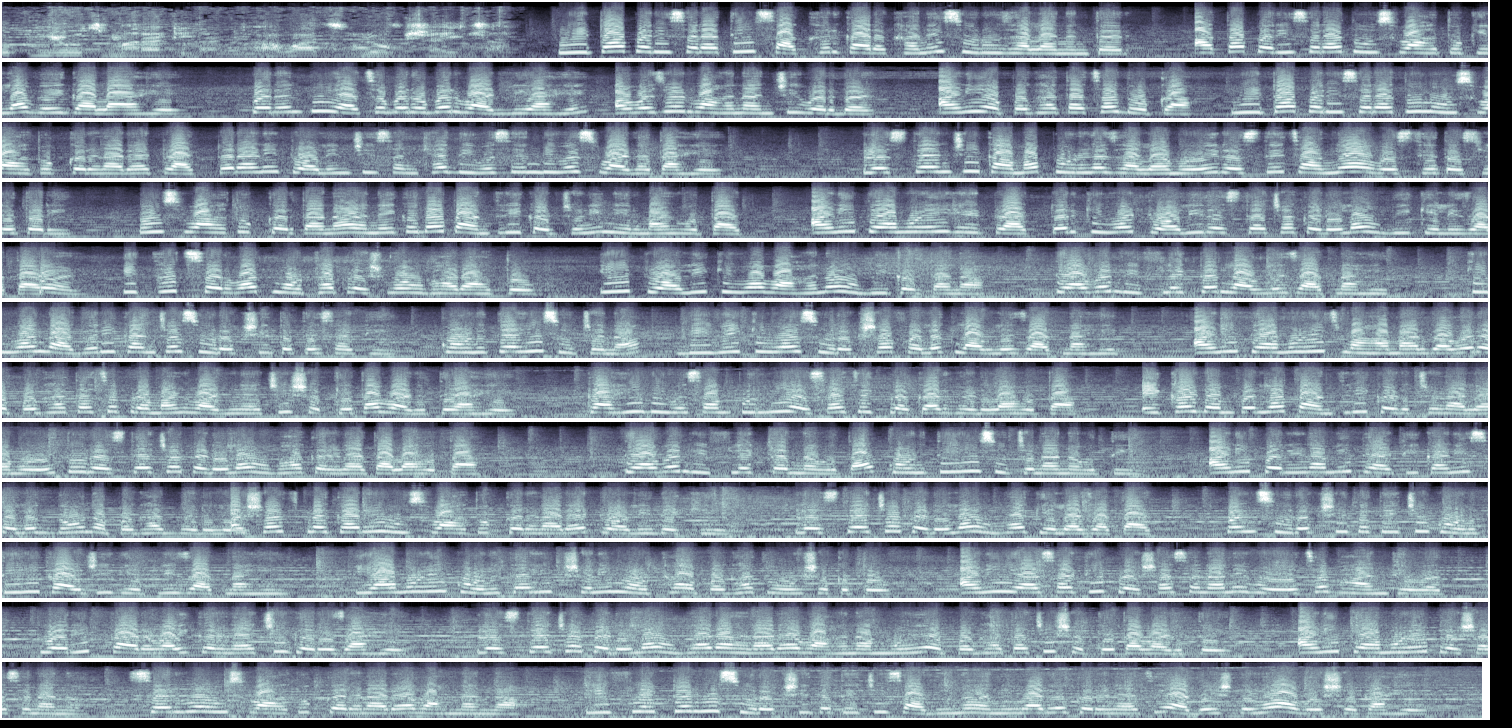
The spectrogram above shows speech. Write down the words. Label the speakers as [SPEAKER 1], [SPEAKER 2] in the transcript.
[SPEAKER 1] लोक न्यूज मराठी आवाज लोकशाहीचा.
[SPEAKER 2] विटा परिसरातील साखर कारखाने सुरू झाल्यानंतर आता परिसरात ऊस वाहतुकीला वेग आला आहे. परंतु याचबरोबर वाढली आहे अवजड वाहनांची वर्दळ आणि अपघाताचा धोका. विटा परिसरातून ऊस वाहतूक करणाऱ्या ट्रॅक्टर आणि ट्रॉलींची संख्या दिवसेंदिवस वाढत आहे. रस्त्यांची कामं पूर्ण झाल्यामुळे रस्ते चांगल्या अवस्थेत असले तरी ऊस वाहतूक करताना अनेकदा तांत्रिक अडचणी निर्माण होतात. आणि त्यामुळे हे ट्रॅक्टर किंवा ट्रॉली रस्त्याच्या कडेला उभी केली जातात. पण इथंच सर्वात मोठा प्रश्न उभा राहतो. ही ट्रॉली किंवा वाहनं उभी करताना त्यावर रिफ्लेक्टर लावले जात नाहीत किंवा नागरिकांच्या सुरक्षिततेसाठी कोणत्याही सूचना दिवे किंवा सुरक्षा फलक लावले जात नाहीत आणि त्यामुळेच महामार्गावर अपघाताचं प्रमाण वाढण्याची शक्यता वाढते आहे. काही दिवसांपूर्वी असाच एक प्रकार घडला होता. एका डंपरला तांत्रिक अडचण आल्यामुळे तो रस्त्याच्या कडेला उभा करण्यात आला होता. त्यावर रिफ्लेक्टर नव्हता कोणतीही सूचना नव्हती. आणि परिणामी त्या ठिकाणी सलग दोन अपघात घडले. अशाच प्रकारे ऊस वाहतूक करणाऱ्या ट्रॉली देखील रस्त्याच्या कडेला उभ्या केल्या जातात. पण सुरक्षिततेची कोणतीही काळजी घेतली जात नाही. यामुळे कोणत्याही क्षणी मोठा अपघात होऊ शकतो. आणि यासाठी प्रशासनाने वेळेचं भान ठेवत त्वरित कारवाई करण्याची गरज आहे. रस्त्याच्या कडेला उभ्या राहणाऱ्या वाहनांमुळे अपघाताची शक्यता वाढते. आणि त्यामुळे प्रशासनानं सर्व ऊस वाहतूक करणाऱ्या वाहनांना रिफ्लेक्टर व सुरक्षिततेची साधनं अनिवार्य करण्याचे आदेश देणं आवश्यक आहे.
